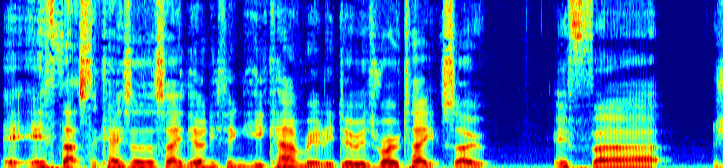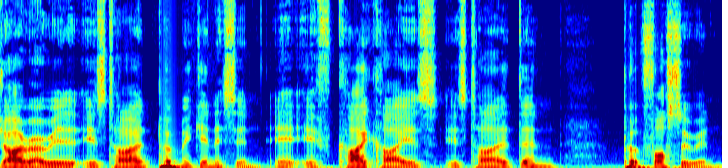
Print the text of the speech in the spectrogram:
if that's the case, as I say, the only thing he can really do is rotate. So if uh, Giro is, is, tired, put Magennis in. If Kaikai is, is tired, then put Fosu in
